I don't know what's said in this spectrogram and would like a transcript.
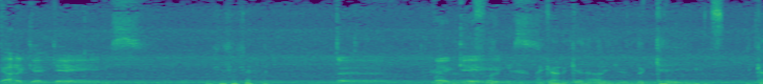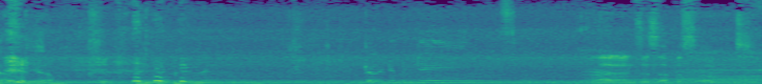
Gotta get games. Duh, My games. I gotta get out of here. The games. Gotta get them. gotta get the games. That ends this episode.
